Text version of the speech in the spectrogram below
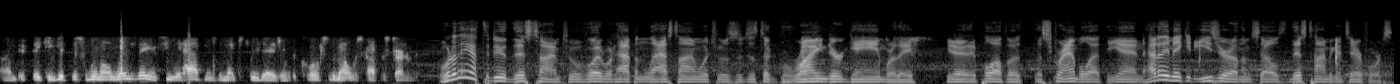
um, if they can get this win on Wednesday and see what happens the next three days over the course of the Mountain West Conference tournament. What do they have to do this time to avoid what happened last time, which was just a grinder game where they, you know, they pull off a, a scramble at the end? How do they make it easier on themselves this time against Air Force?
